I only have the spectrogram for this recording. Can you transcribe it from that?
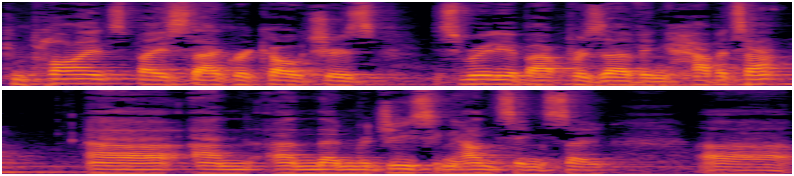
compliance-based agriculture is it's really about preserving habitat uh, and and then reducing hunting. So uh,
